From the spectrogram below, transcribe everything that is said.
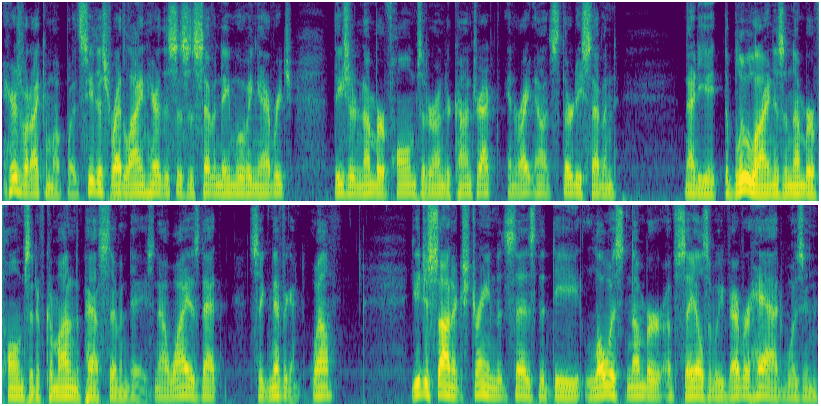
here's what I come up with. See this red line here? This is a seven day moving average. These are the number of homes that are under contract, and right now it's 3798. The blue line is the number of homes that have come on in the past seven days. Now, why is that significant? Well, you just saw an extreme that says that the lowest number of sales that we've ever had was in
